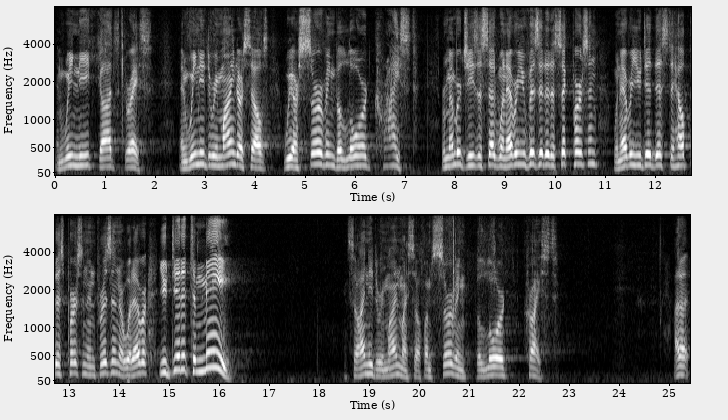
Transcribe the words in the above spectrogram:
And we need God's grace. And we need to remind ourselves we are serving the Lord Christ. Remember, Jesus said, whenever you visited a sick person, whenever you did this to help this person in prison or whatever, you did it to me. So I need to remind myself I'm serving the Lord Christ. I don't,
